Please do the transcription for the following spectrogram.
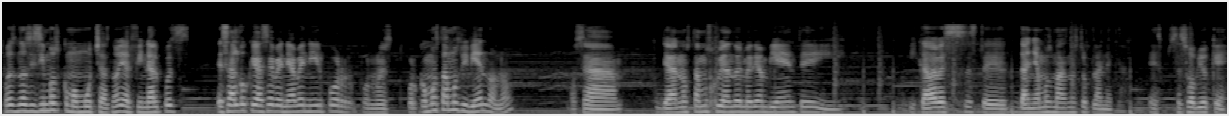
pues nos hicimos como muchas, ¿no? Y al final pues es algo que ya se venía a venir por, por, nuestro, por cómo estamos viviendo, ¿no? O sea, ya no estamos cuidando el medio ambiente y, y cada vez este, dañamos más nuestro planeta. Es, pues, es obvio que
